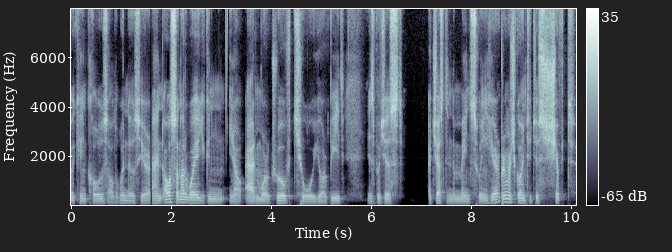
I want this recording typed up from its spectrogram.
We can close all the windows here. And also another way you can, you know, add more groove to your beat is by just adjusting the main swing here. Pretty much going to just shift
